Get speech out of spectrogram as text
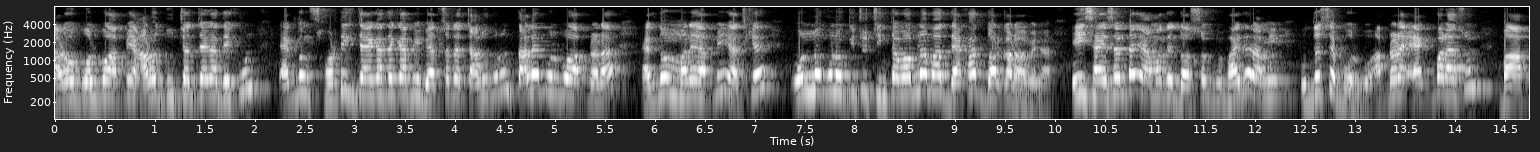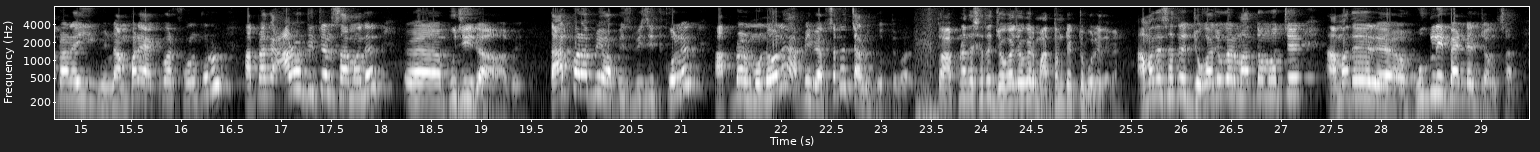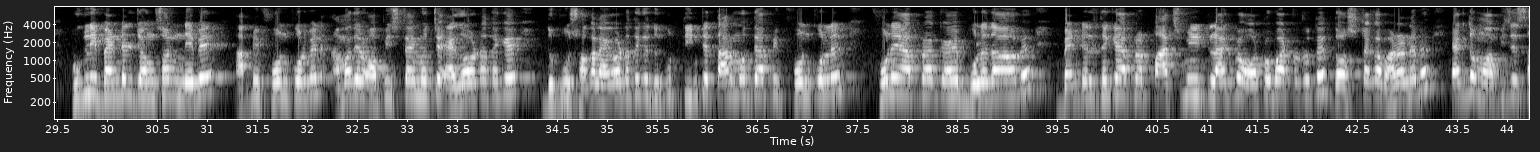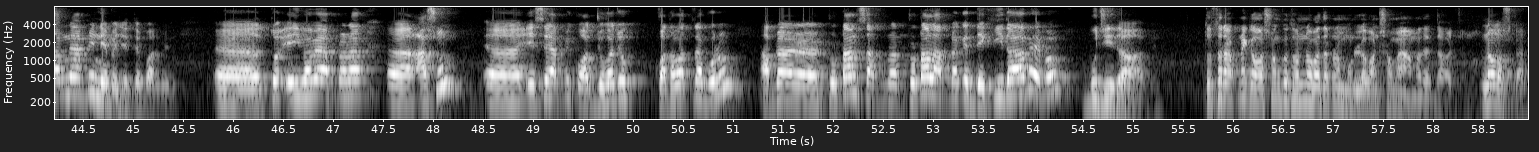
আরও বলব, আপনি আরও দু চার জায়গা দেখুন, একদম সঠিক জায়গা থেকে আপনি ব্যবসাটা চালু করুন। তাহলে বলব আপনারা একদম মানে আপনি আজকে অন্য কোনো কিছু চিন্তা ভাবনা বা দেখার দরকার হবে না। এই সাজেশনটাই আমাদের দর্শক ভাইদের আমি উদ্দেশ্যে বলব। আপনারা একবার আসুন বা আপনার এই নাম্বারে একবার ফোন করুন আপনাকে আরও ডিটেলস আমাদের বুঝিয়ে দেওয়া হবে। তারপর আপনি অফিস ভিজিট করলেন আপনার মনে হলে আপনি ব্যবসাটা চালু করতে পারবেন। তো আপনাদের সাথে যোগাযোগের মাধ্যমটা একটু বলে দেবেন। আমাদের সাথে যোগাযোগের মাধ্যম হচ্ছে আমাদের হুগলি ব্যান্ডেল জংশন। হুগলি ব্যান্ডেল জংশন নেবে আপনি ফোন করবেন। আমাদের অফিস টাইম হচ্ছে এগারোটা থেকে দুপুর সকাল এগারোটা থেকে দুপুর তিনটে তার মধ্যে আপনি ফোন করলেন। ফোনে আপনাকে বলে দেওয়া হবে ব্যান্ডেল থেকে আপনার পাঁচ মিনিট লাগবে অটো বা টোটোতে দশ টাকা ভাড়া নেবে একদম অফিসের সামনে আপনি নেমে যেতে পারবেন। তো এইভাবে আপনারা আসুন এসে আপনি যোগাযোগ কথাবার্তা বলুন আপনার টোটাল আপনার টোটাল আপনাকে দেখিয়ে দেওয়া হবে এবং বুঝিয়ে দেওয়া হবে। তো স্যার আপনাকে অসংখ্য ধন্যবাদ আপনার মূল্যবান সময় আমাদের দেওয়ার জন্য। নমস্কার।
